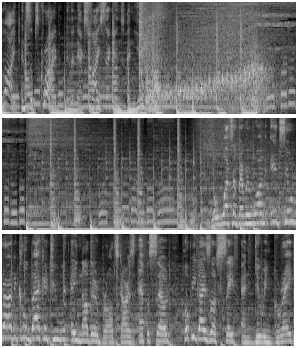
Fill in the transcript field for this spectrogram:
like and subscribe in the next 5 seconds and you will Yo, what's up everyone? It's your Radical back at you with another Brawl Stars episode. Hope you guys are safe and doing great.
